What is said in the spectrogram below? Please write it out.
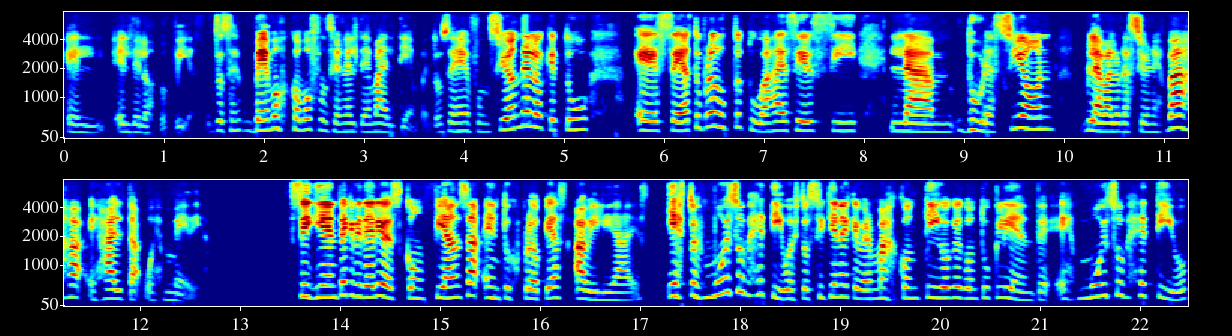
el, de los dos días. Entonces vemos cómo funciona el tema del tiempo. Entonces en función de lo que tú eh, sea tu producto, tú vas a decir si la mm, duración, la valoración es baja, es alta o es media. Siguiente criterio es confianza en tus propias habilidades. Y esto es muy subjetivo, esto sí tiene que ver más contigo que con tu cliente, es muy subjetivo,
